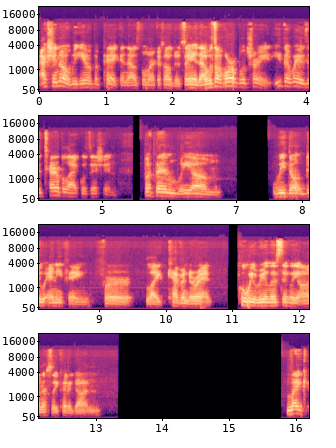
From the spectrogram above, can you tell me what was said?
actually no, we gave up a pick, and that was Lamarcus Aldridge. So yeah, that was a horrible trade. Either way, it was a terrible acquisition. But then we um we don't do anything for like Kevin Durant, who we realistically, honestly, could have gotten. Like,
